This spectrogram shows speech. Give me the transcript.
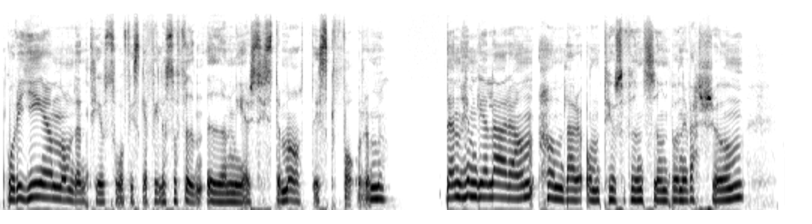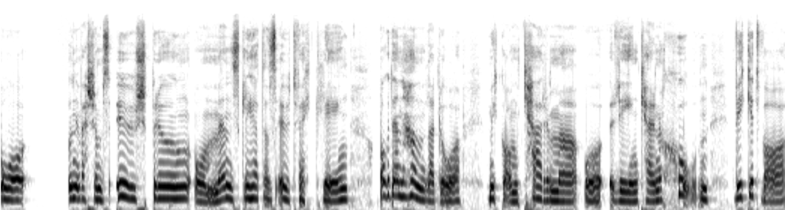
går igenom den teosofiska filosofin i en mer systematisk form. Den hemliga läran handlar om teosofins syn på universum och universums ursprung och mänsklighetens utveckling och den handlar då mycket om karma och reinkarnation vilket var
